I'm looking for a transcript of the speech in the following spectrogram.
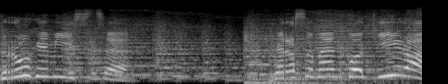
Друге місце. Герасименко Кіра.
